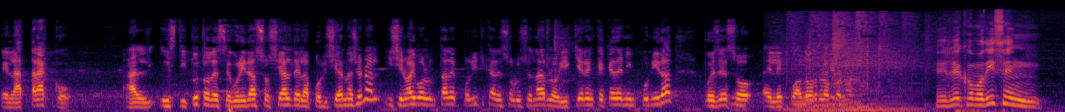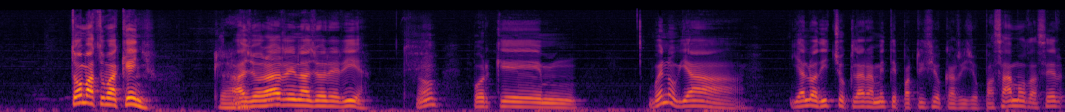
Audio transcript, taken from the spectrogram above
el atraco al Instituto de Seguridad Social de la Policía Nacional. Y si no hay voluntad de política de solucionarlo y quieren que quede en impunidad, pues eso el Ecuador lo conoce. Eh, como dicen, toma tu maqueño, a llorar en la llorería, ¿no? Porque, mm, bueno, ya, ya lo ha dicho claramente Patricio Carrillo, pasamos a ser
